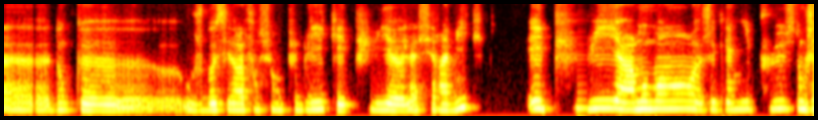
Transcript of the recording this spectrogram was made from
euh, donc euh, où je bossais dans la fonction publique et puis la céramique. Et puis à un moment, je gagnais plus. Donc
